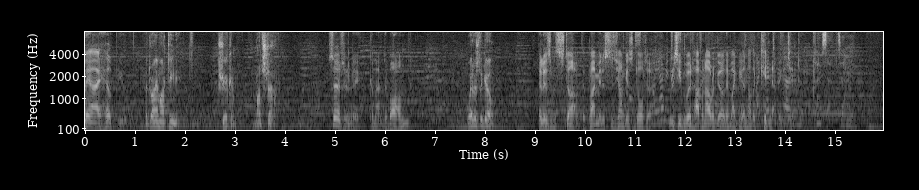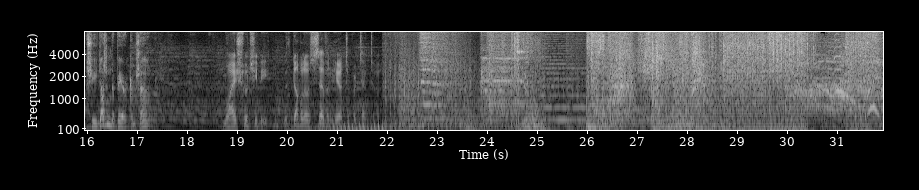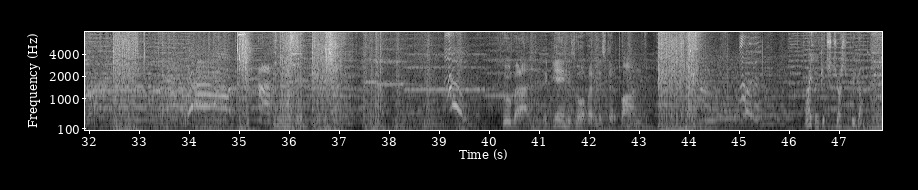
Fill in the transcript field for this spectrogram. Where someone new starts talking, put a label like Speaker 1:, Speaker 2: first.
Speaker 1: May I help you?
Speaker 2: A dry martini. Shaken, not stirred.
Speaker 1: Certainly, Commander Bond.
Speaker 2: Where is the girl?
Speaker 1: Elizabeth Stark, the Prime Minister's youngest daughter. Received word half an hour ago there might be another kidnapping attempt.
Speaker 3: Closer to home.
Speaker 2: She doesn't appear concerned.
Speaker 1: Why should she be, with 007 here to protect her?
Speaker 4: Too bad. The game is over, Mr. Bond.
Speaker 2: I think it's just begun.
